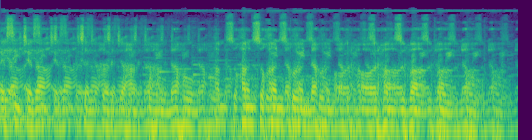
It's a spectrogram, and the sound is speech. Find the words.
ایسی جگہ چل کر جہاں کوئی نہ ہو ہم سخن کوئی نہ ہو اور ہم زبان کوئی نہ ہو۔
